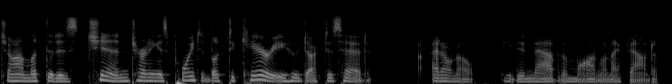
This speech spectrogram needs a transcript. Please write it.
John lifted his chin, turning his pointed look to Carrie, who ducked his head. I don't know. He didn't have them on when I found him.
